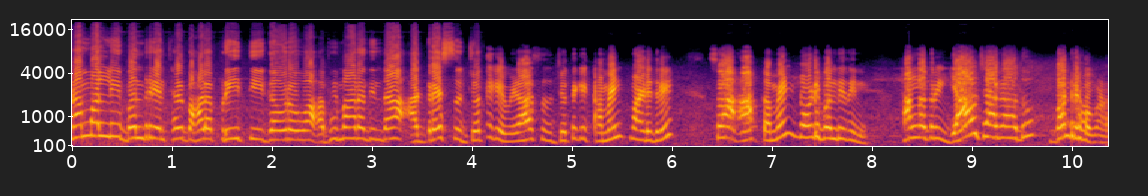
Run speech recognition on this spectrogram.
ನಮ್ಮಲ್ಲಿ ಬನ್ರಿ ಅಂತ ಹೇಳಿ ಬಹಳ ಪ್ರೀತಿ, ಗೌರವ, ಅಭಿಮಾನದಿಂದ ಅಡ್ರೆಸ್ ಜೊತೆಗೆ ವಿಳಾಸದ ಜೊತೆಗೆ ಕಮೆಂಟ್ ಮಾಡಿದ್ರಿ. ಸೊ ಆ ಕಮೆಂಟ್ ನೋಡಿ ಬಂದಿದ್ದೀನಿ. ಹಂಗಾದ್ರೆ ಯಾವ ಜಾಗ ಅದು? ಬನ್ರಿ ಹೋಗೋಣ.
